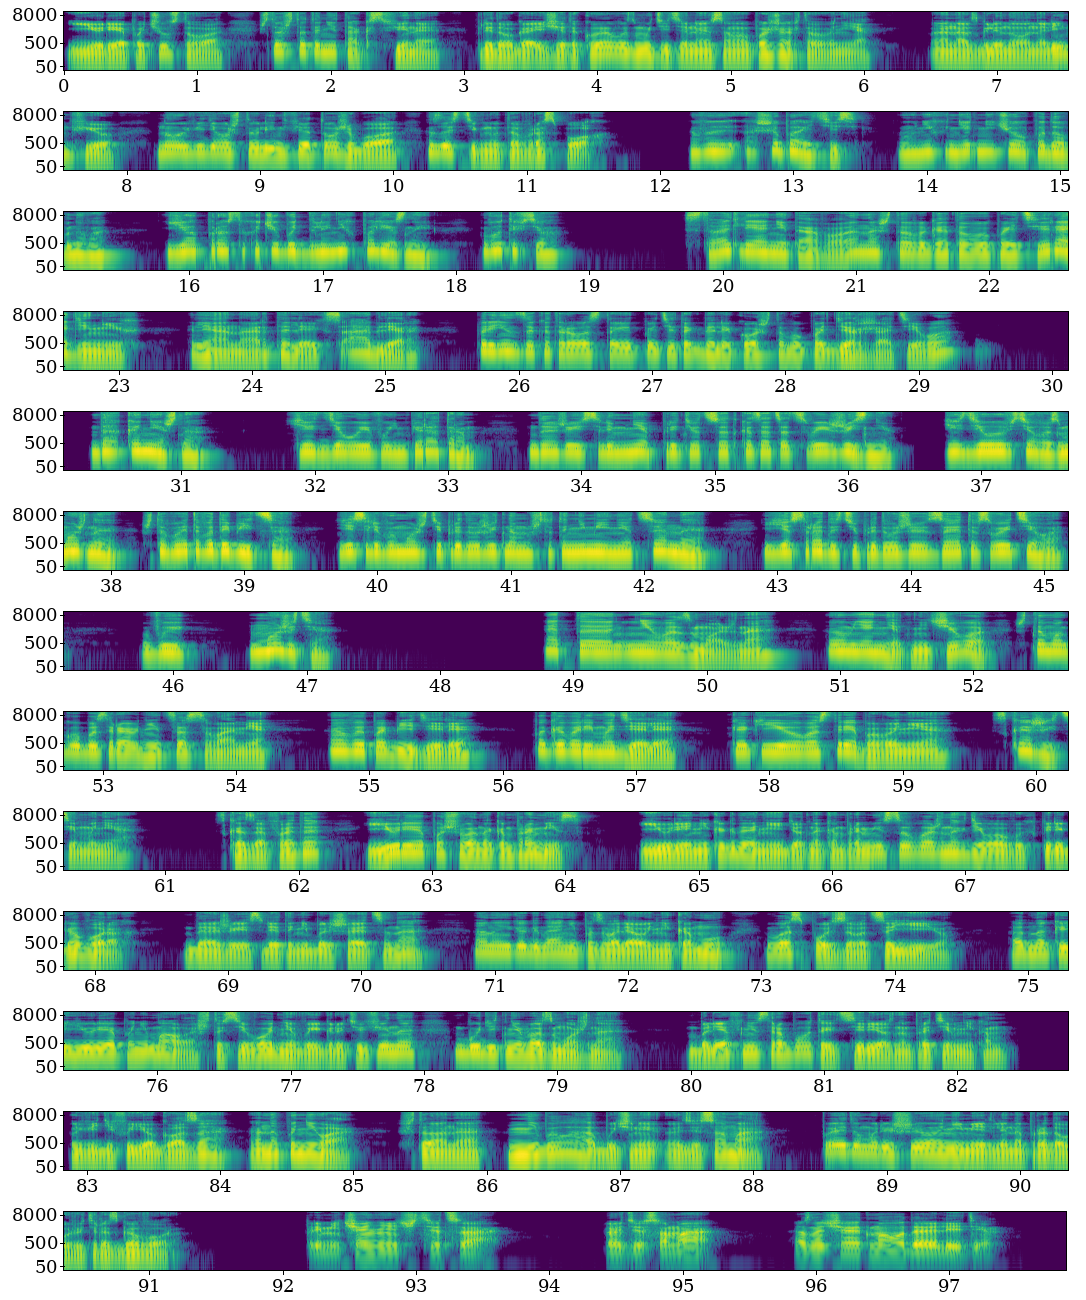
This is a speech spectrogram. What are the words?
Юрия почувствовала, что что-то не так с Фине, предлагающей такое возмутительное самопожертвование. Она взглянула на Линфию, но увидела, что Линфия тоже была застигнута врасплох. «Вы ошибаетесь. У них нет ничего подобного. Я просто хочу быть для них полезной. Вот и все. Стоят ли они того, на что вы готовы пойти ради них? Леонард Алекс Адлер, принц, за которого стоит пойти так далеко, чтобы поддержать его? Да, конечно. Я сделаю его императором, даже если мне придется отказаться от своей жизни. Я сделаю все возможное, чтобы этого добиться. Если вы можете предложить нам что-то не менее ценное, я с радостью предложу за это свое тело. Вы можете? Это невозможно. У меня нет ничего, что могло бы сравниться с вами. Вы победили. Поговорим о деле. Какие у вас требования? Скажите мне. Сказав это, Юрия пошла на компромисс. Юрия никогда не идет на компромиссы в важных деловых переговорах. Даже если это небольшая цена, она никогда не позволяла никому воспользоваться ею. Однако Юрия понимала, что сегодня выиграть у Фины будет невозможно. Блеф не сработает с серьезным противником. Увидев ее глаза, она поняла, что она не была обычной Эдзи сама, поэтому решила немедленно продолжить разговор. Примечание чтеца. Эдди сама означает «молодая леди».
